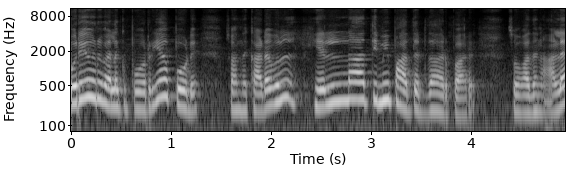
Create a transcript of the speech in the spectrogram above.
ஒரே ஒரு விளக்கு போடுறியா? போடு. ஸோ அந்த கடவுள் எல்லாத்தையுமே பார்த்துட்டு தான் இருப்பார். ஸோ அதனால்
